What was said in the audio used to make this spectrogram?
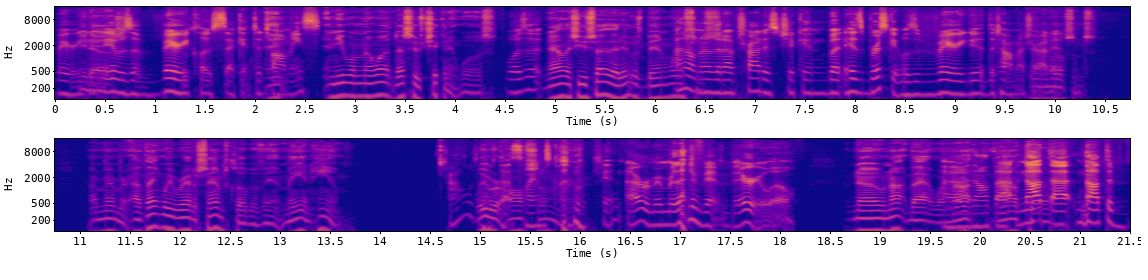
Very good. It was a very close second to Tommy's. And you want to know what? That's whose chicken it was. Was it? Now that you say that, it was Ben I Wilson's. don't know that I've tried his chicken, but his brisket was very good the time I Ben tried it. Wilson's. I remember. I think we were at a Sam's Club event, me and him. I was We at were that all Sam's somewhere. Club event. I remember that event very well. No, not that one. Oh, not, not, that. Not, the- that. Not the.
